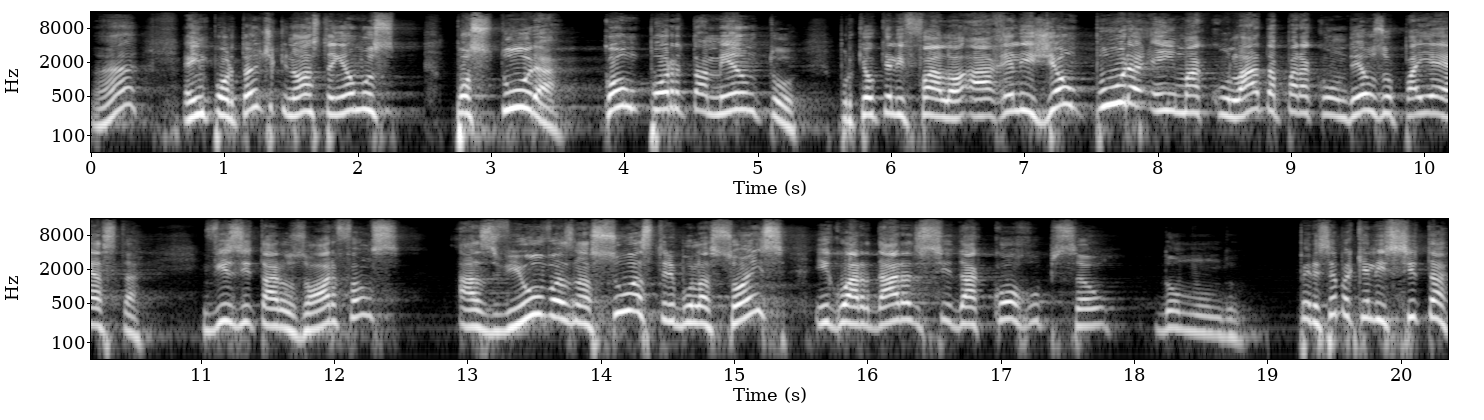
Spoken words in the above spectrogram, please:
Né? É importante que nós tenhamos postura, comportamento, porque o que ele fala, ó, a religião pura e imaculada para com Deus o Pai é esta: visitar os órfãos, as viúvas nas suas tribulações e guardar-se da corrupção do mundo. Perceba que ele cita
